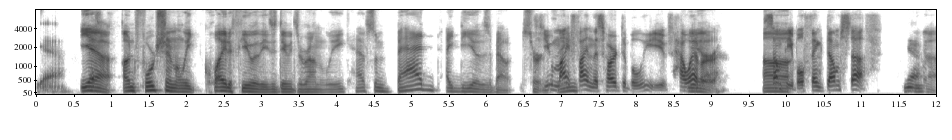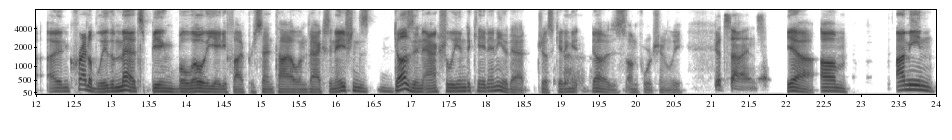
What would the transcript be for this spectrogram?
Yeah. Yeah. Unfortunately, quite a few of these dudes around the league have some bad ideas about certain. You things. might find this hard to believe. However, yeah. some uh, people think dumb stuff. Yeah. Uh, incredibly, the Mets being below the 85 percentile in vaccinations doesn't actually indicate any of that. Just kidding, it does, unfortunately. Good signs. Yeah. Um, I mean,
